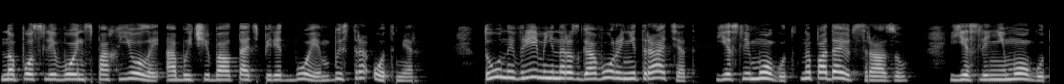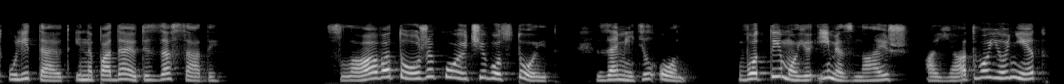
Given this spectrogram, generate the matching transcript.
Но после войн с Пахьолой обычай болтать перед боем быстро отмер. Туны времени на разговоры не тратят, если могут, нападают сразу. Если не могут, улетают и нападают из засады. «Слава тоже кое-чего стоит», — заметил он. «Вот ты мое имя знаешь, а я твое нет».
